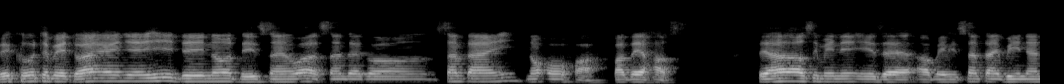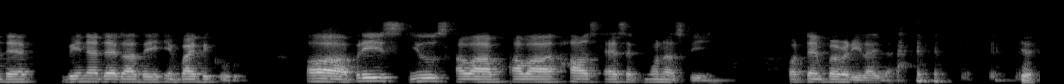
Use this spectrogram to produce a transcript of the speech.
Bhikkhu tabe dwaye de no de sanwa sandago sometimes not offer but their house. Their house meaning is uh, or maybe sometimes Vinanda Vinanda they invite bhikkhu. Oh, please use our our house as a monastery for temporary like that. yeah.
